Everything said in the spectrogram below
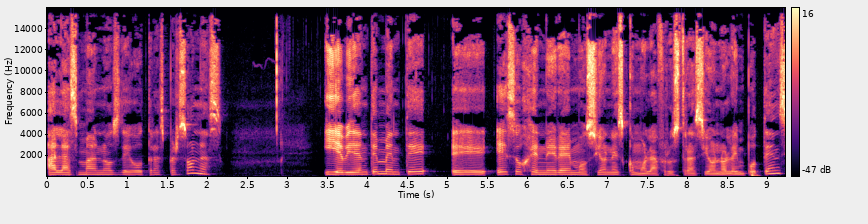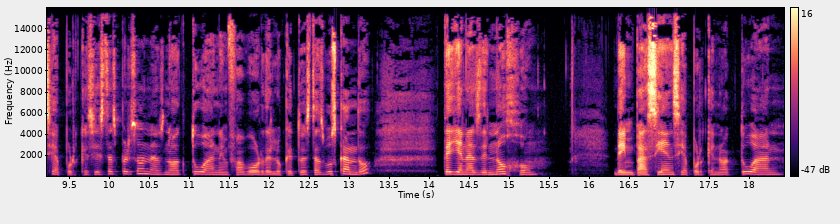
a las manos de otras personas. Y evidentemente eh, eso genera emociones como la frustración o la impotencia, porque si estas personas no actúan en favor de lo que tú estás buscando, te llenas de enojo, de impaciencia porque no actúan,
